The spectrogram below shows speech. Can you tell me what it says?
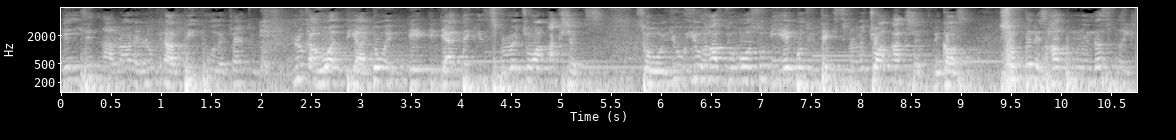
gazing around and looking at people and trying to look at what they are doing. They, they are taking spiritual actions. So you, you have to also be able to take spiritual actions because something is happening in this place.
